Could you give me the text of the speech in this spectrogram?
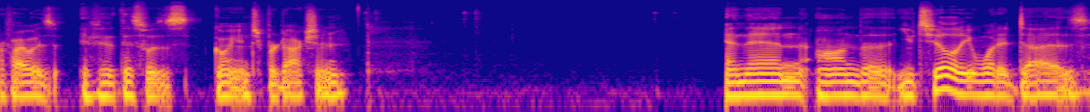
if I was if this was going into production. And then on the utility, what it does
